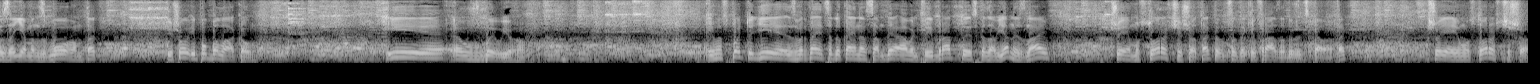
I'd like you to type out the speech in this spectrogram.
взаємин з Богом, так. Пішов і побалакав. І вбив його. І Господь тоді звертається до Каїна сам, де Авель, твій брат, той сказав, я не знаю, що я йому сторож чи що. Так? Це така фраза дуже цікава, так? Що я йому сторож чи що?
